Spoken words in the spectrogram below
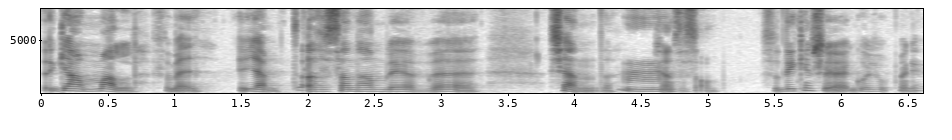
gammal för mig jämt. Alltså sen han blev eh, känd, Mm. känns det som. Så det kanske går ihop med det.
